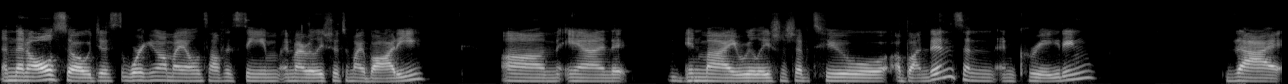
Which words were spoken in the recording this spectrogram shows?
And then also just working on my own self esteem and my relationship to my body um, and mm-hmm. in my relationship to abundance and, and creating that,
